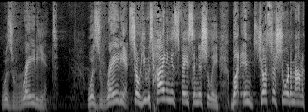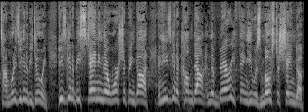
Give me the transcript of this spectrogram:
was radiant was radiant. So he was hiding his face initially, but in just a short amount of time, what is he going to be doing? He's going to be standing there worshiping God, and he's going to come down. And the very thing he was most ashamed of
